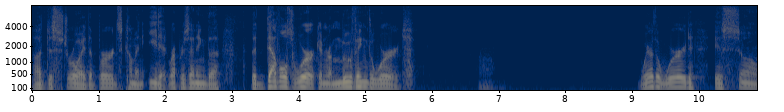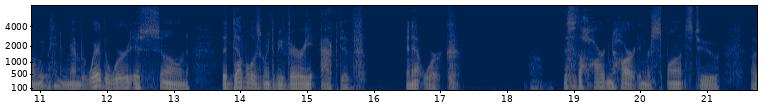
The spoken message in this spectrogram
uh, destroyed. The birds come and eat it, representing the, the devil's work in removing the word. Um, where the word is sown, we, we need to remember where the word is sown, the devil is going to be very active and at work. This is the hardened heart in response to uh,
